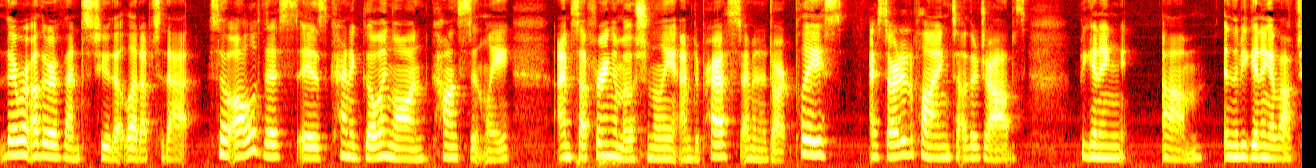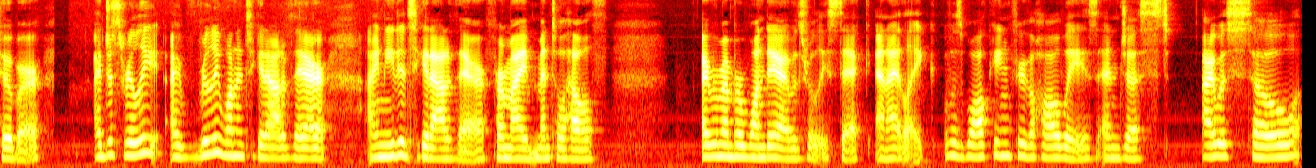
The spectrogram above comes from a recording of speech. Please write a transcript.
there were other events too that led up to that. So all of this is kind of going on constantly. I'm suffering emotionally. I'm depressed. I'm in a dark place. I started applying to other jobs beginning um, in the beginning of October. I just really, I really wanted to get out of there. I needed to get out of there for my mental health. I remember one day I was really sick and I like was walking through the hallways and just I was so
